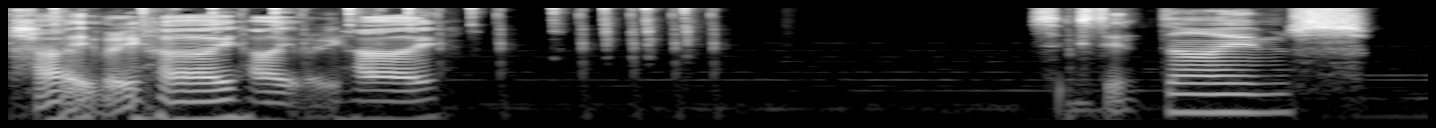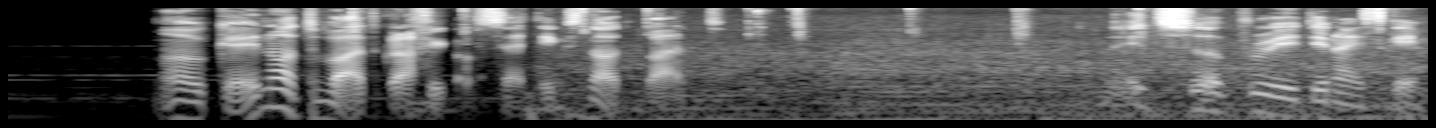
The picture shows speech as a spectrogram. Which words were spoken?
high very high high very high 16 times okay not bad graphical settings not bad. It's a pretty nice game.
